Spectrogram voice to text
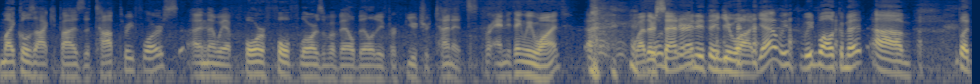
Michels occupies the top three floors, and then we have four full floors of availability for future tenants. For anything we want? Weather Center? Anything you want. Yeah, we'd, we'd welcome it. Um, but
